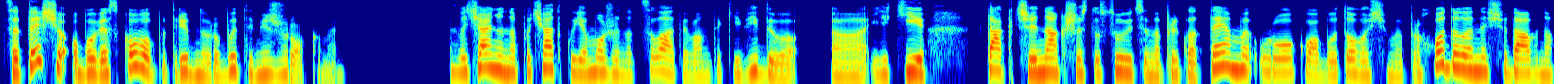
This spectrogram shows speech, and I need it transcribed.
Це те, що обов'язково потрібно робити між уроками. Звичайно, на початку я можу надсилати вам такі відео, які так чи інакше стосуються, наприклад, теми уроку або того, що ми проходили нещодавно.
